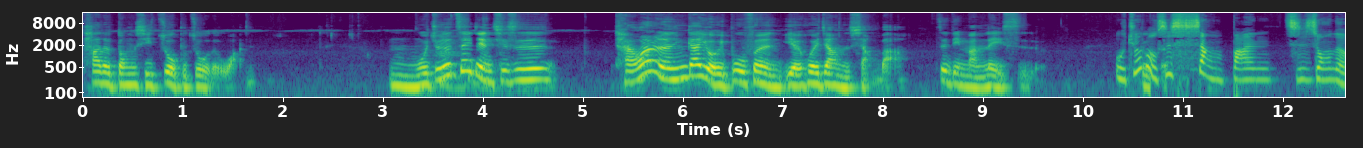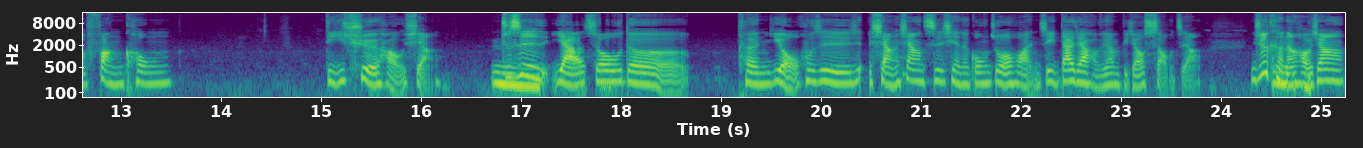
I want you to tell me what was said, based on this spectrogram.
他的东西做不做得完？嗯，我觉得这一点其实。台湾人应该有一部分也会这样子想吧，这点蛮类似的。我觉得我是上班之中的放空，的确好像、嗯、就是亚洲的朋友，或是想象之前的工作环境，大家好像比较少这样。你就可能好像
